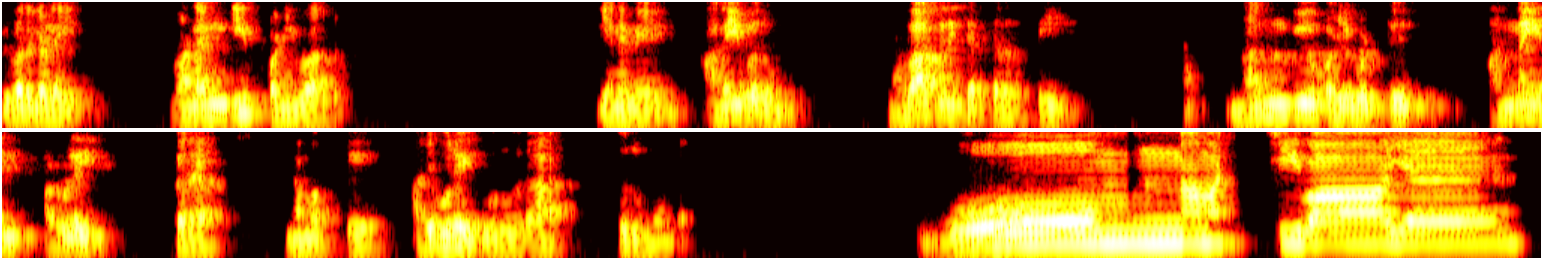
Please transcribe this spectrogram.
இவர்களை வணங்கி பணிவார்கள். எனவே அனைவரும் நவாகிரி சக்கரத்தை நன்கு வழிபட்டு அன்னையின் அருளை பெற நமக்கு அறிவுரை கூறுகிறார் திருமூலர். ஓம் நமச்சிவாய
